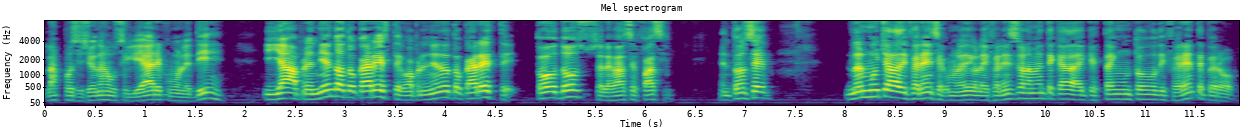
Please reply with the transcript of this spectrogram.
las posiciones auxiliares, como les dije. Y ya aprendiendo a tocar este o aprendiendo a tocar este, todos dos se les va a hacer fácil. Entonces, no es mucha la diferencia, como le digo, la diferencia solamente cada que está en un tono diferente, pero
